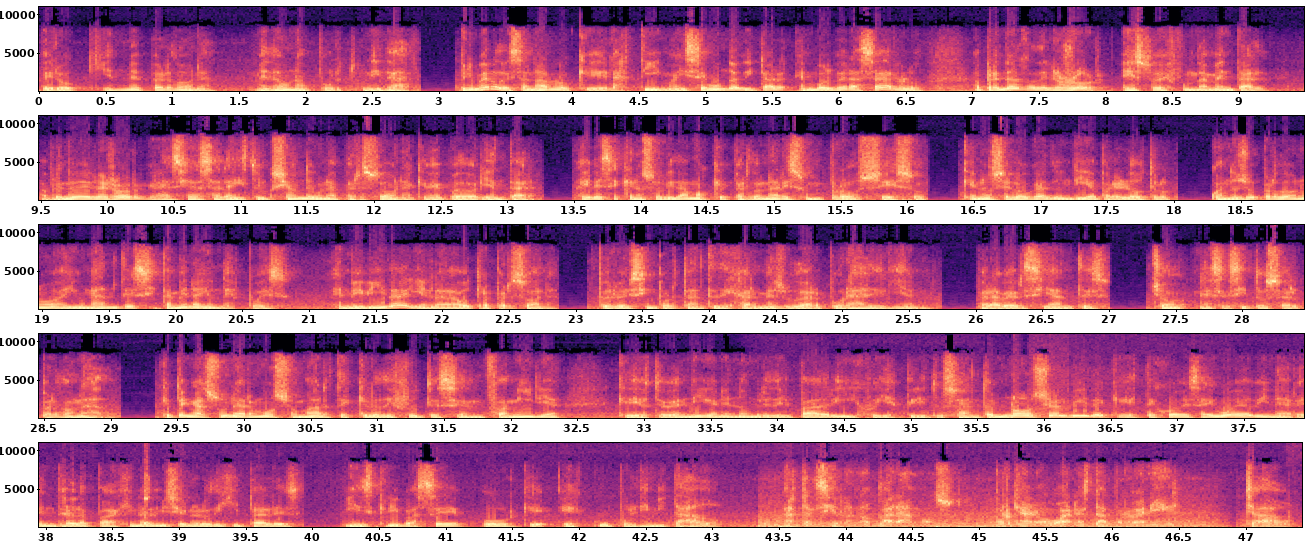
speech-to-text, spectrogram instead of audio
pero quien me perdona me da una oportunidad Primero de sanar lo que lastima y segundo evitar envolver a hacerlo. Aprender del error, eso es fundamental. Aprender del error gracias a la instrucción de una persona que me pueda orientar. Hay veces que nos olvidamos que perdonar es un proceso, que no se logra de un día para el otro. Cuando yo perdono hay un antes y también hay un después, en mi vida y en la otra persona. Pero es importante dejarme ayudar por alguien para ver si antes yo necesito ser perdonado. Que tengas un hermoso martes, que lo disfrutes en familia, que Dios te bendiga en el nombre del Padre, Hijo y Espíritu Santo. No se olvide que este jueves hay webinar, entre a la página de Misioneros Digitales, inscríbase porque es cupo limitado. Hasta el cielo no paramos, porque algo bueno está por venir. Chao.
